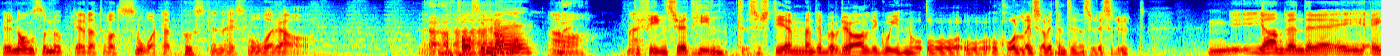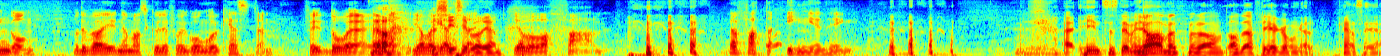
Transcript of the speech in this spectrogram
Är det någon som upplevde att det var svårt, att pusslen är svåra och... Eh, Att ta sig Nej. framåt, Ja, nej. nej. Det finns ju ett hintsystem, men det behövde jag aldrig gå in och, och, och, och kolla i, så jag vet inte ens hur det ser ut. Mm, Jag använde det en gång. Och det var ju när man skulle få igång orkestern. För då var jag, jag, Ja, var, jag var Precis helt i där. början. Jag bara, vad fan. Jag fattar ingenting. Hintsystemen, jag har använt mig av, av det här flera gånger, kan jag säga.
